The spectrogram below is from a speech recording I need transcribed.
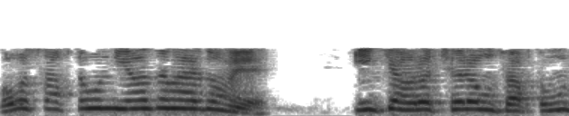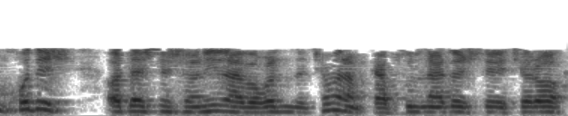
بابا ساختمون نیاز مردمه. این که حالا چرا اون ساختمون خودش آتش نشانی در واقع چه منم کپسول نداشته چرا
